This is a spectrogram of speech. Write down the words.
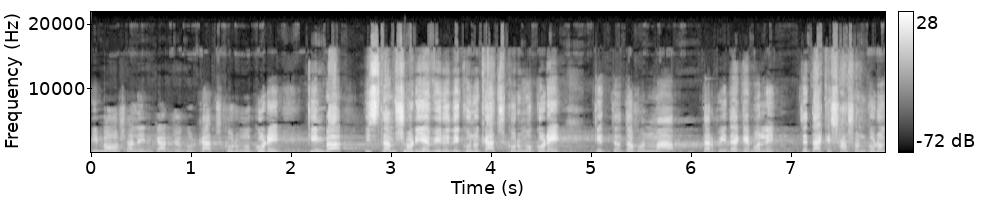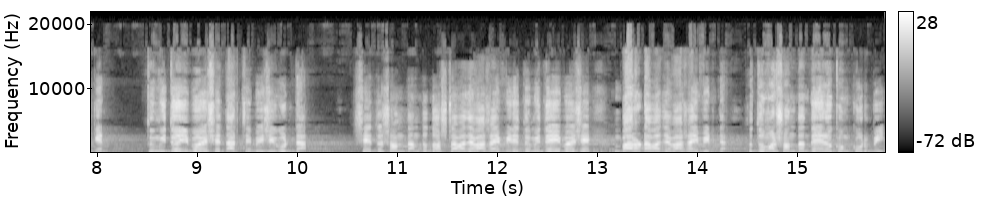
কিংবা অশালীন কার্য কাজকর্ম করে, কিংবা ইসলাম শরিয়া বিরোধী কোনো কাজকর্ম করে তখন মা তার পিতাকে বলে যে তাকে শাসন করো কেন? তুমি তো এই বয়সে তার চেয়ে বেশি করতা সে তো সন্তান তো দশটা বাজে বাসায় ফিরে, তুমি তো এই বয়সে বারোটা বাজে বাসায় ফিরতা। তো তোমার সন্তান তো এরকম করবেই।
